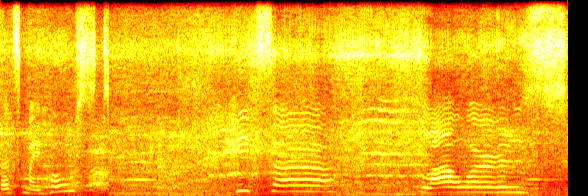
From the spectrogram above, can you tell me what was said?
That's my host. Pizza, flowers,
